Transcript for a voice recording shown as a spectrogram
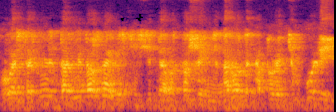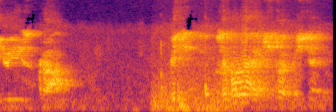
Власть так не, так не должна вести себя в отношении народа, который тем более ее избрал. Ведь забывают, что обещали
